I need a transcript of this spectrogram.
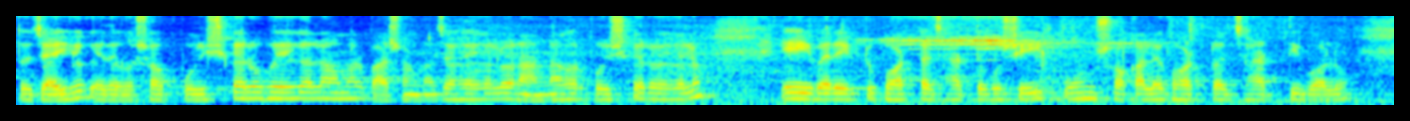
তো যাই হোক এ দেখো সব পরিষ্কারও হয়ে গেল আমার বাসন মাজা হয়ে গেল রান্নাঘর পরিষ্কার হয়ে গেল। এইবারে একটু ঘরটা ঝাড় দেবো। সেই কোন সকালে ঘরটা ঝাড়তি বলো? আহ,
